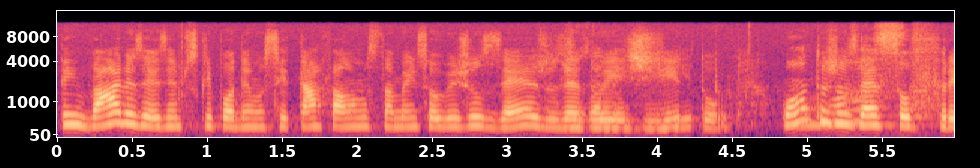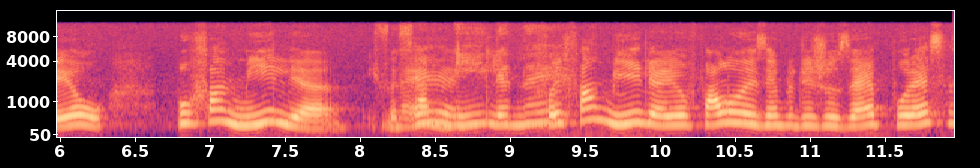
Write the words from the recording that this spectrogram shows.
tem vários exemplos que podemos citar, falamos também sobre José, José, José do Egito. Egito. Quanto Nossa. José sofreu por família. E foi né? família, né? Foi família. Eu falo o exemplo de José por essa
